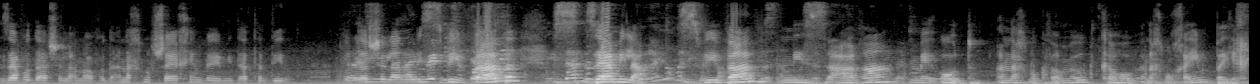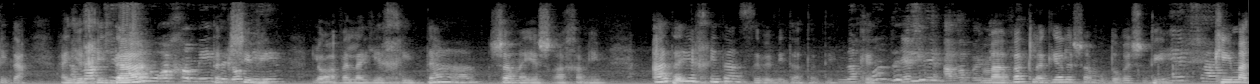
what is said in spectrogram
זה עבודה שלנו, עבודה. אנחנו שייכים במידת הדין. העבודה אני- שלנו היא סביביו, זה המילה. סביביו נסערה מאוד. אנחנו כבר מאוד קרוב, אנחנו חיים ביחידה. אמרת שיש היחידה, לנו רחמים ולא תקשיבי, דין. לא, אבל היחידה, שם יש רחמים. עד היחידה זה במידת הדין. כן. נכון, זה יש דין. מאבק להגיע לשם הוא דורש דין. אי אפשר. כי אם את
